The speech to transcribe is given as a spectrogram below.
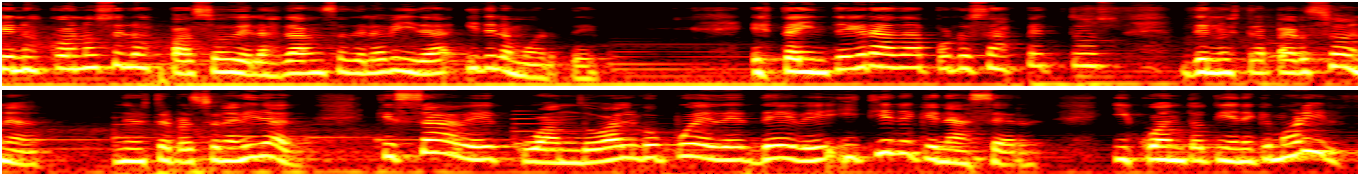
que nos conoce los pasos de las danzas de la vida y de la muerte. Está integrada por los aspectos de nuestra persona, de nuestra personalidad, que sabe cuándo algo puede, debe y tiene que nacer y cuánto tiene que morir.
